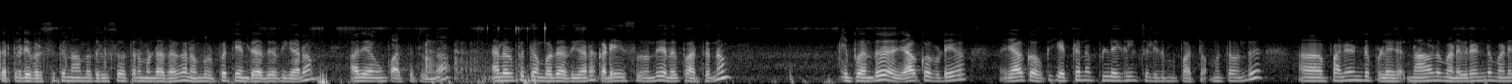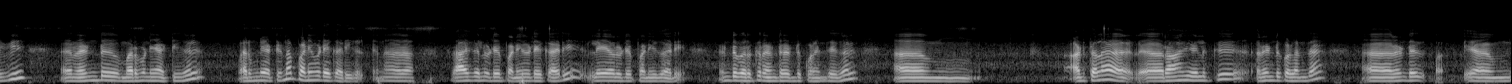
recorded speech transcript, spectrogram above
கர்த்தருடைய வருஷத்து நாமத்துக்கு சோத்திரம் பண்ணாதாக நம்ம முப்பத்தி ஐந்தாவது அதிகாரம் அதையாகவும் பார்த்துட்டு இருந்தோம். அதில் முப்பத்தி ஒன்பது அதிகாரம் கடைசியில் வந்து எனக்கு பார்த்தோன்னா இப்போ வந்து யாக்கோபுடைய யாக்கோவுக்கு எத்தனை பிள்ளைகள்னு சொல்லி நம்ம பார்த்தோம். மொத்தம் வந்து பன்னெண்டு பன்னிரெண்டு பிள்ளைகள் நாலு மனைவி ரெண்டு மனைவி ரெண்டு மறுமணியாட்டிகள் மறுமணியாட்டினா பணிவிடைக்காரிகள். ஏன்னா ராகலுடைய பணிவிடைக்காரி லேயாளுடைய பணிகாரி. ரெண்டு பேருக்கு ரெண்டு ரெண்டு குழந்தைகள். அடுத்தால ராகேலுக்கு ரெண்டு குழந்தை ரெண்டு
